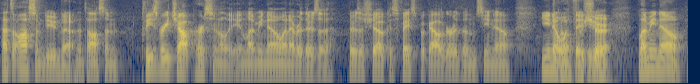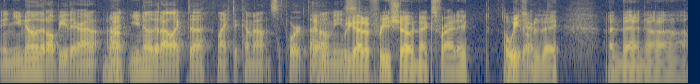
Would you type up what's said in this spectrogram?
that's awesome, dude. Yeah. That's awesome. Please reach out personally and let me know whenever there's a there's a show because Facebook algorithms, you know, you know what Oh, they for do. sure. Let me know, and you know that I'll be there. I, I Yeah. you know that I like to like to come out and support the Yeah, homies. We got a free show next Friday, a I'll week from today, and then uh,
